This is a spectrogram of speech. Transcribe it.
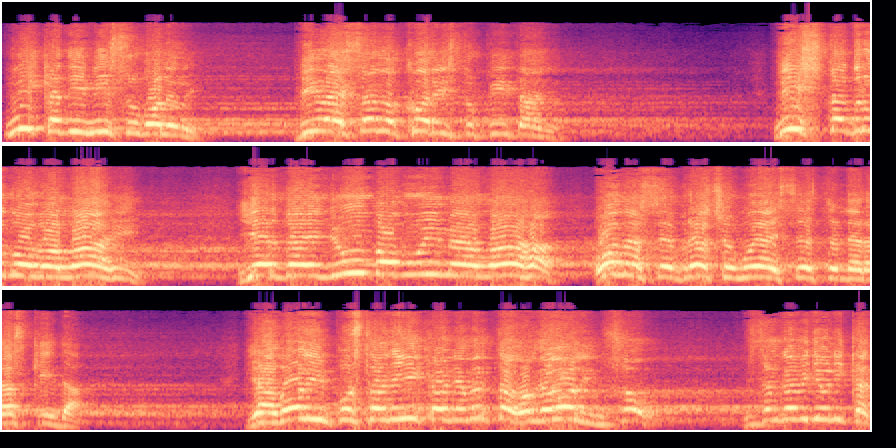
Nikad ih nisu volili. Bila je samo korist u pitanju. Ništa drugo, vallahi. Jer da je ljubav u ime Allaha, ona se, braćo moja i sestre, ne raskida. Ja volim poslanika, on je mrtav, on ga volim, što? Nisam ga vidio nikad.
